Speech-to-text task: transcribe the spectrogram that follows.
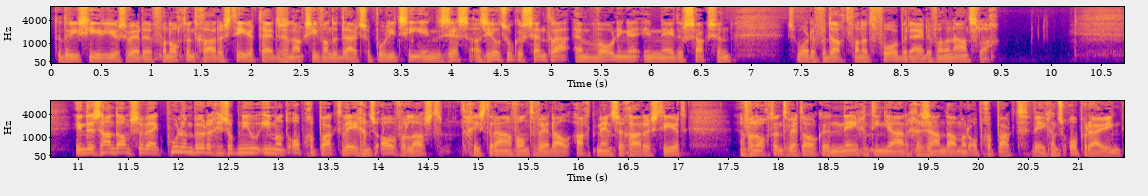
De drie Syriërs werden vanochtend gearresteerd tijdens een actie van de Duitse politie in zes asielzoekerscentra en woningen in Neder-Saxen. Ze worden verdacht van het voorbereiden van een aanslag. In de Zaandamse wijk Poelenburg is opnieuw iemand opgepakt wegens overlast. Gisteravond werden al acht mensen gearresteerd. En vanochtend werd ook een 19-jarige Zaandammer opgepakt wegens opruiing.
